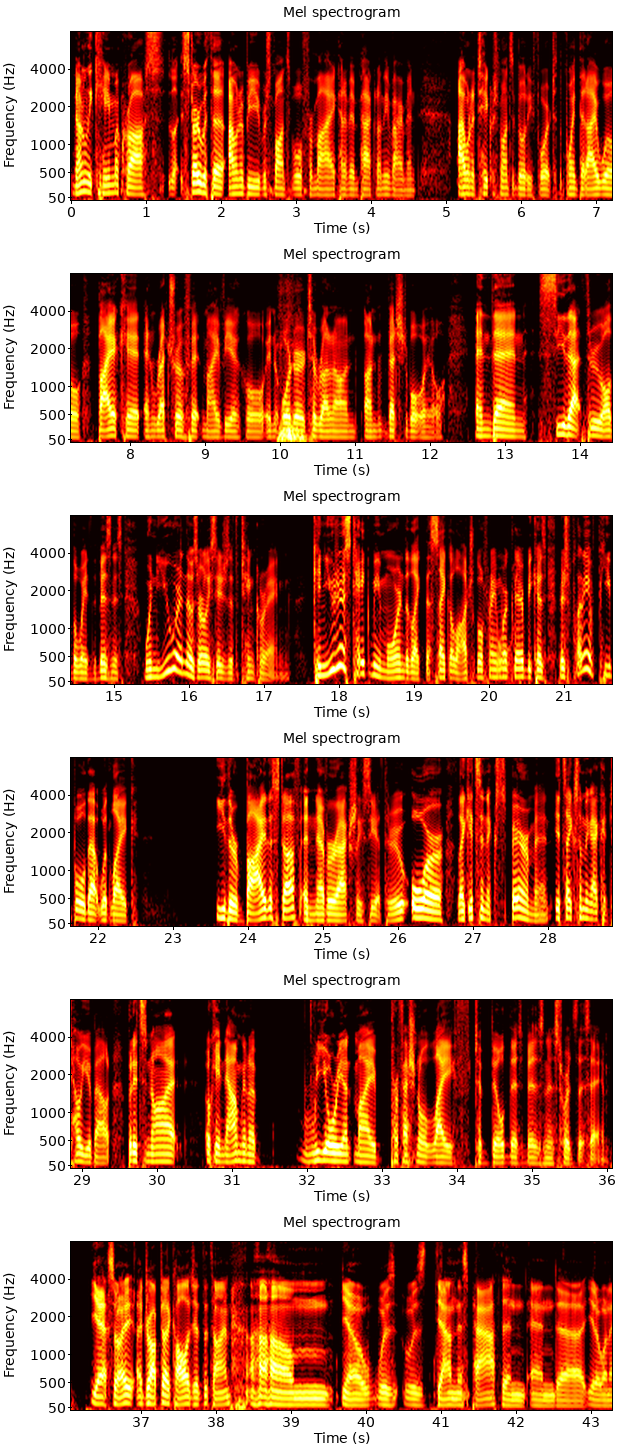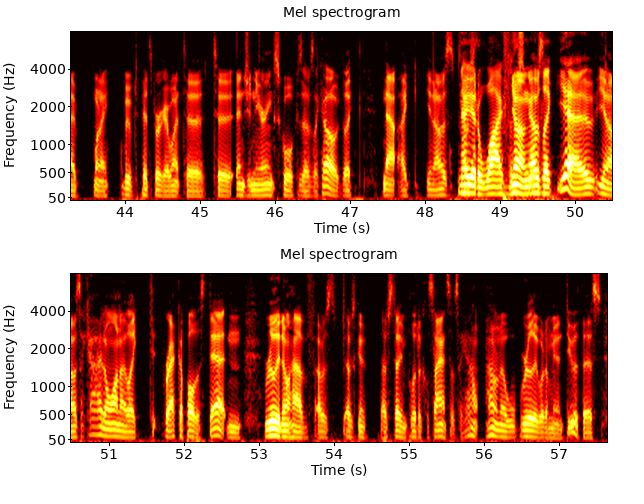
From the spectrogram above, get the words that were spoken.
not only came across, started with the I want to be responsible for my kind of impact on the environment. I want to take responsibility for it to the point that I will buy a kit and retrofit my vehicle in order to run on, on vegetable oil and then see that through all the way to the business. When you were in those early stages of tinkering, can you just take me more into like the psychological framework there? Because there's plenty of people that would like either buy the stuff and never actually see it through, or like it's an experiment. It's like something I could tell you about, but it's not okay. Now I'm gonna reorient my professional life to build this business towards this aim. Yeah, so I, I dropped out of college at the time. Um, you know, was was down this path, and and uh, you know when I when I moved to Pittsburgh, I went to to engineering school because I was like, oh, like now I you know I was Now I you had a why for young. I was like, yeah, uh, you know, I was like, oh, I don't want to like t- rack up all this debt, and really don't have. I was I was gonna I was studying political science. I was like, I don't I don't know really what I'm gonna do with this.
